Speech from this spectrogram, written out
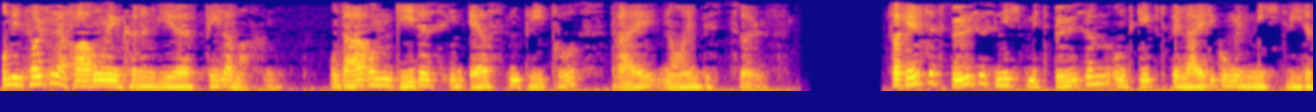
Und in solchen Erfahrungen können wir Fehler machen. Und darum geht es in 1. Petrus 3, 9 bis 12. Vergeltet Böses nicht mit Bösem und gebt Beleidigungen nicht wieder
